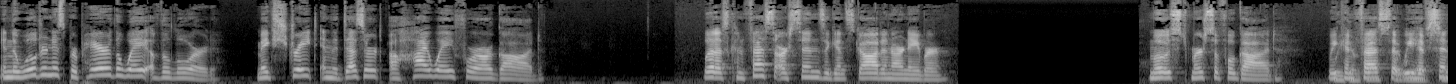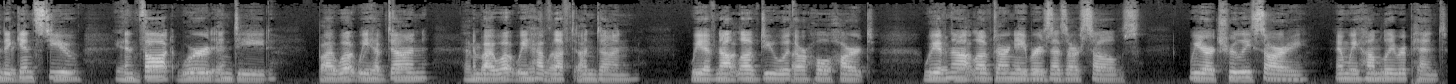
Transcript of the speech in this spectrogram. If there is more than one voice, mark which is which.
Speaker 1: In the wilderness, prepare the way of the Lord. Make straight in the desert a highway for our God. Let us confess our sins against God and our neighbor. Most merciful God, we, we confess that we have sinned against you in thought, word, and deed, by what we have done and by what we have left undone. We have not loved you with our whole heart. We have not loved our neighbors as ourselves. We are truly sorry, and we humbly repent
